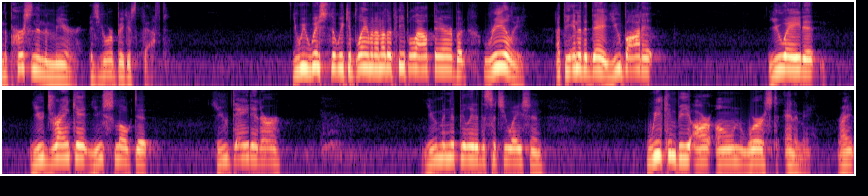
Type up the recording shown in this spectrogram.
and the person in the mirror is your biggest theft. We wish that we could blame it on other people out there, but really, at the end of the day, you bought it, you ate it, you drank it, you smoked it, you dated her, you manipulated the situation. We can be our own worst enemy, right?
